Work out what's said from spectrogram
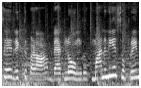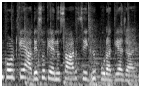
से रिक्त पड़ा बैकलॉन्ग माननीय सुप्रीम कोर्ट के आदेशों के अनुसार शीघ्र पूरा किया जाए।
